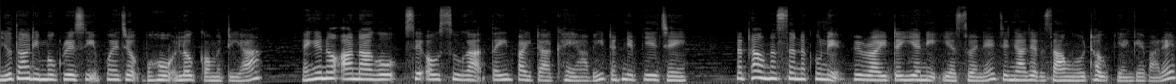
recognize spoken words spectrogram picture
မြို့သားဒီမိုကရေစီအဖွဲ့ချုပ်ဗဟိုအလုပ်ကော်မတီဟာနိုင်ငံတော်အာဏာကိုစစ်အုပ်စုကသိမ်းပိုက်တာခံရပြီးတစ်နှစ်ပြည့်ချိန်2022ခုနှစ်ဖေဖော်ဝါရီလရက်နေ့ရက်စွဲနဲ့ကြေညာချက်တစ်စောင်ကိုထုတ်ပြန်ခဲ့ပါတယ်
